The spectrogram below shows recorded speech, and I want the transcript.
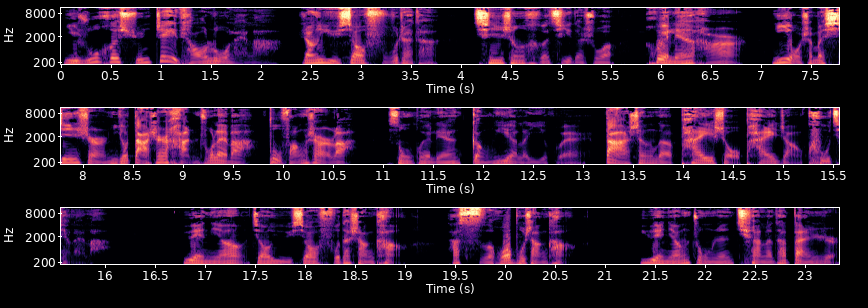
你如何寻这条路来了？”让玉箫扶着他，轻声和气地说：“慧莲孩儿。”你有什么心事你就大声喊出来吧，不妨事儿了。宋慧莲哽咽了一回，大声的拍手拍掌，哭起来了。月娘叫玉箫扶她上炕，她死活不上炕。月娘众人劝了她半日，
